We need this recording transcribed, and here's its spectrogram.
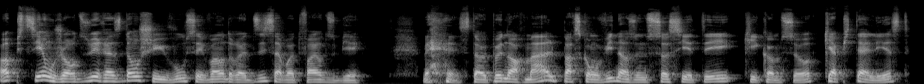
ah, puis tiens, aujourd'hui, reste donc chez vous, c'est vendredi, ça va te faire du bien. Mais c'est un peu normal parce qu'on vit dans une société qui est comme ça, capitaliste.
